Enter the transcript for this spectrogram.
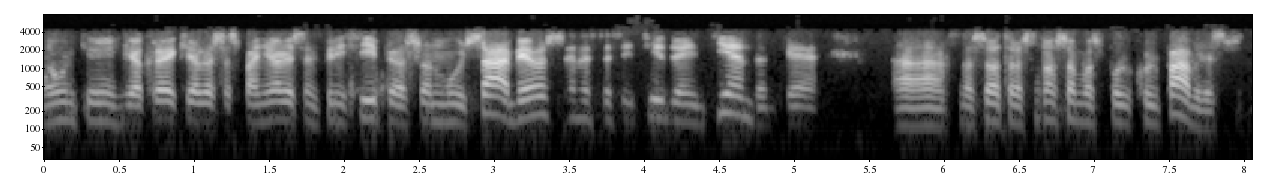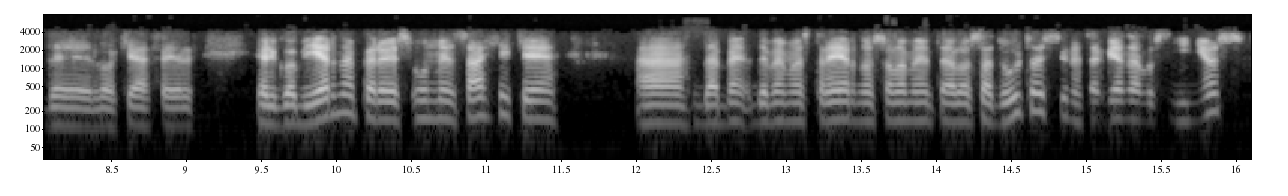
aunque yo creo que los españoles en principio son muy sabios en este sentido entienden que uh, nosotros no somos culpables de lo que hace el, el gobierno, pero es un mensaje que uh, debe, debemos traer no solamente a los adultos, sino también a los niños,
